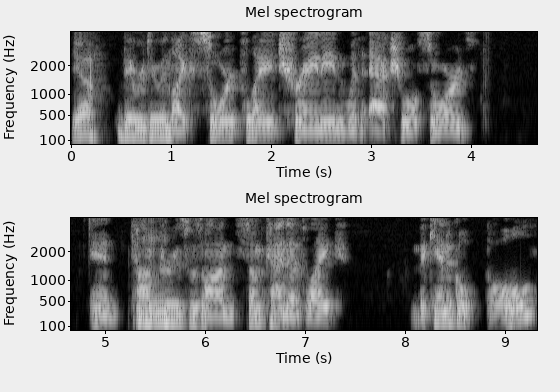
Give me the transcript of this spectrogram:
yeah, they were doing like sword play training with actual swords and Tom Mhm. Cruise was on some kind of like mechanical bull.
